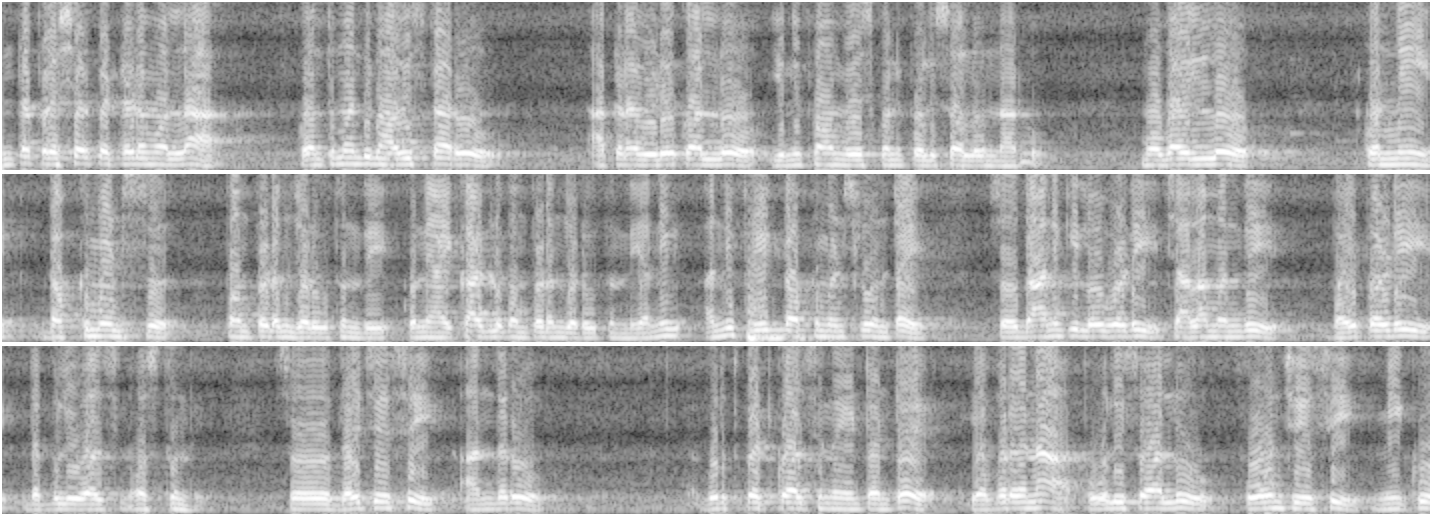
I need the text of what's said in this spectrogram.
ఇంత ప్రెషర్ పెట్టడం వల్ల కొంతమంది భావిస్తారు అక్కడ వీడియో కాల్లో యూనిఫామ్ వేసుకొని పోలీసు వాళ్ళు ఉన్నారు. మొబైల్లో కొన్ని డాక్యుమెంట్స్ పంపడం జరుగుతుంది. కొన్ని ఐ కార్డులు పంపడం జరుగుతుంది. అన్ని అన్ని ఫేక్ డాక్యుమెంట్స్లు ఉంటాయి. సో దానికి లోబడి చాలామంది భయపడి డబ్బులు ఇవ్వాల్సి వస్తుంది. సో దయచేసి అందరూ గుర్తుపెట్టుకోవాల్సింది ఏంటంటే ఎవరైనా పోలీసు వాళ్ళు ఫోన్ చేసి మీకు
